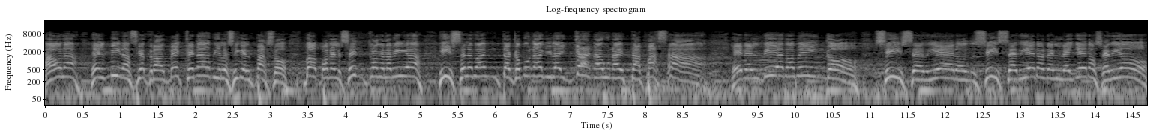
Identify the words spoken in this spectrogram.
Ahora él mira hacia atrás. Ve que nadie le sigue el paso. Va por el centro de la vía y se levanta como un águila y gana una etapa en el día domingo. Sí se dieron, sí se dieron, el leñero se dio.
